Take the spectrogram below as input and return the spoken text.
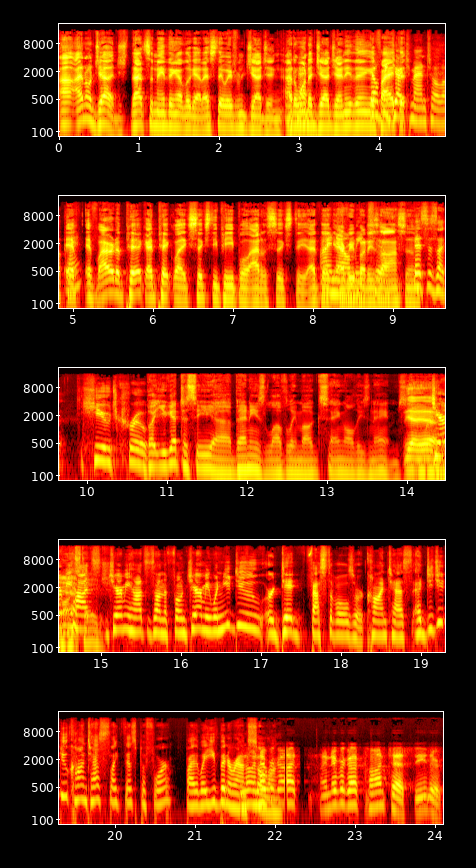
Uh, I don't judge. That's the main thing I look at. I stay away from judging. I don't want to judge anything. Don't if be I had to- judgmental, okay? If, if I were to pick, I'd pick like 60 people out of 60. I think I know. everybody's too. awesome. This is a huge crew. But you get to see uh, Benny's lovely mug saying all these names. Yeah, yeah. Jeremy On Hotz. Jeremy Hotz is on the phone. Jeremy, when you do or did festivals or contests, uh, did you do contests like this before? By the way, you've been around No, I so never long. got. I never got contests either.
